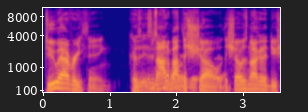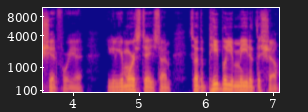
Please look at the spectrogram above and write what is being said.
Do everything because it's not about the it, show. yeah. The show is not going to do shit for you. You're going to get more stage time. So the people you meet at the show,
